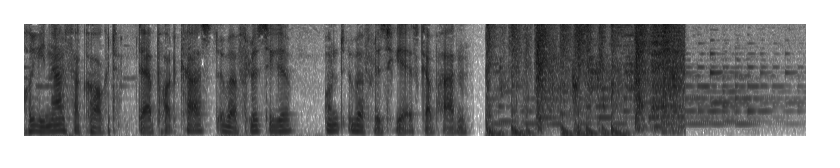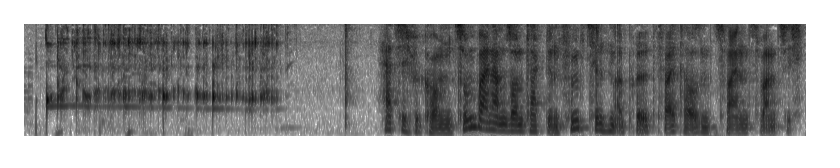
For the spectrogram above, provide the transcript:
Original verkorkt, der Podcast über flüssige und überflüssige Eskapaden. Herzlich willkommen zum Wein am Sonntag, den 15. April 2022.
